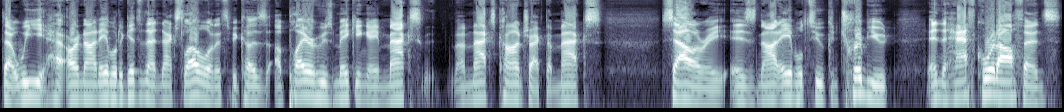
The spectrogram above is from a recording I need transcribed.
that we ha- are not able to get to that next level, and it's because a player who's making a max a max contract, a max salary, is not able to contribute in the half court offense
